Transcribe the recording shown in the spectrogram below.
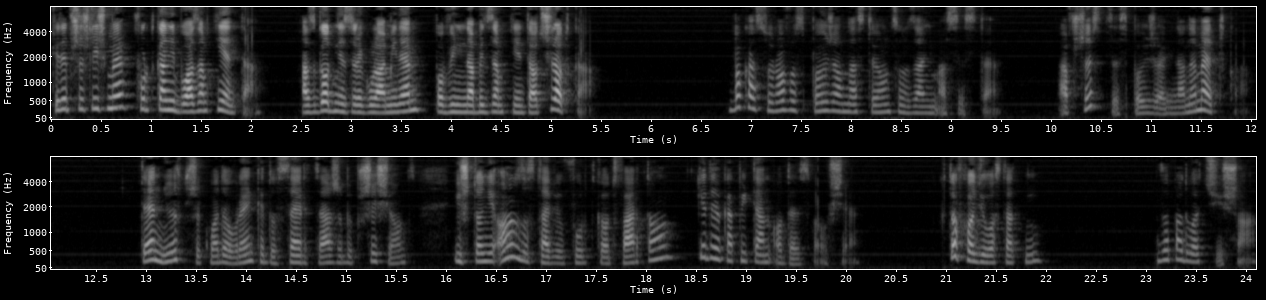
Kiedy przyszliśmy, furtka nie była zamknięta, a zgodnie z regulaminem powinna być zamknięta od środka. Boka surowo spojrzał na stojącą za nim asystę, a wszyscy spojrzeli na Nemeczka. Ten już przykładał rękę do serca, żeby przysiąc, iż to nie on zostawił furtkę otwartą, kiedy kapitan odezwał się. Kto wchodził ostatni? Zapadła cisza.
